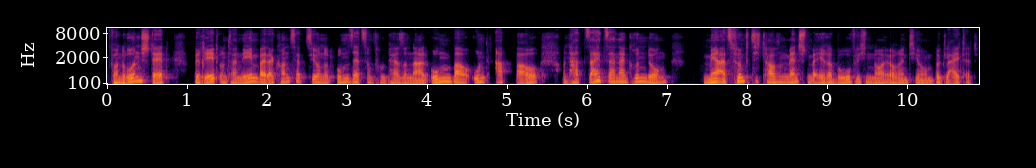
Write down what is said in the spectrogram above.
von Rundstedt berät Unternehmen bei der Konzeption und Umsetzung von Personalumbau und Abbau und hat seit seiner Gründung mehr als 50.000 Menschen bei ihrer beruflichen Neuorientierung begleitet.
